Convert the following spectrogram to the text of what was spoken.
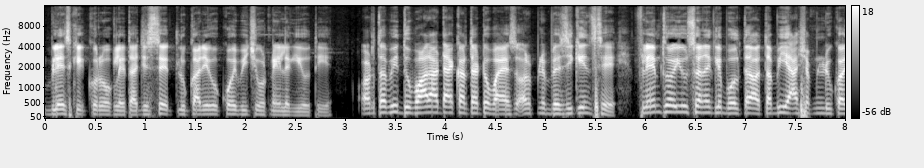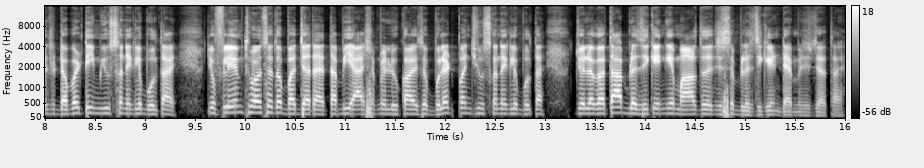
ब्लेज किक को रोक लेता है, जिससे लुकारियो को कोई भी चोट नहीं लगी होती है। और तभी दोबारा अटैक करता है टोबायस और अपने ब्रेजिकिन से। फ्लेम थ्रो यूज़ करने के लिए बोलता है और तभी आश अपने लुकाई से डबल टीम यूज़ करने के लिए बोलता है। जो फ्लेम थ्रो से तो बच जाता है, तभी आश अपने लुकाई से बुलेट पंच यूज़ करने के लिए बोलता है। जो लगातार ब्लेजिकिन के मारता है, जिससे ब्लेजिकिन डैमेज हो जाता है।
